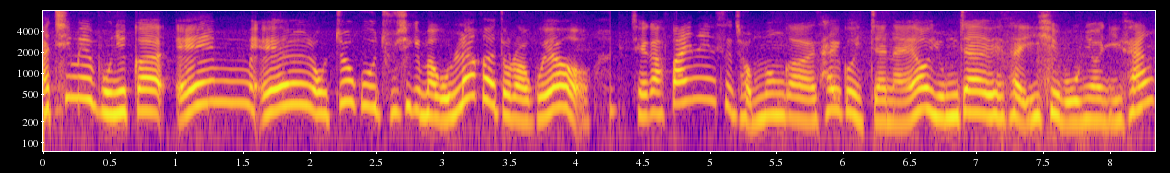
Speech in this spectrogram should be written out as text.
아침에 보니까 ML 어쩌고 주식이 막 올라가더라고요. 제가 파이낸스 전문가 살고 있잖아요. 용자회사 25년 이상.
